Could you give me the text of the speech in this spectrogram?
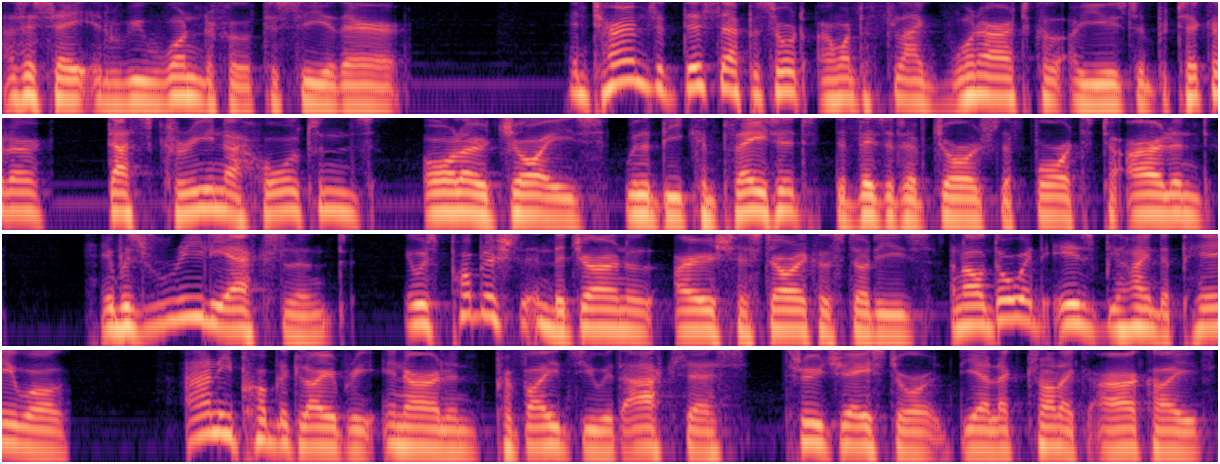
As I say, it would be wonderful to see you there. In terms of this episode, I want to flag one article I used in particular. That's Karina Holton's all Our Joys Will Be Completed The Visit of George IV to Ireland. It was really excellent. It was published in the journal Irish Historical Studies, and although it is behind a paywall, any public library in Ireland provides you with access through JSTOR, the electronic archive.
